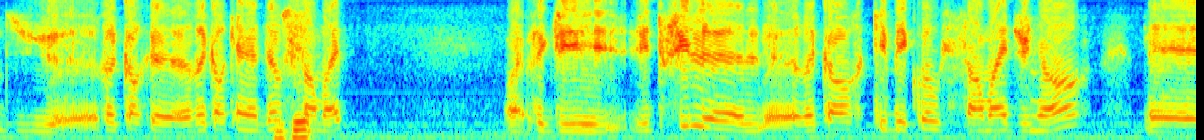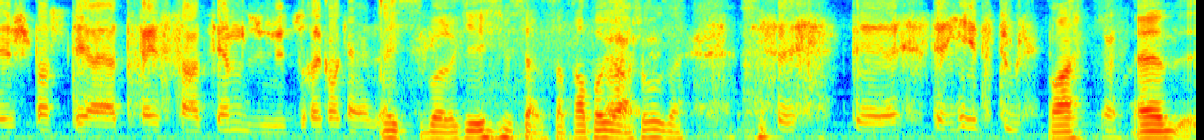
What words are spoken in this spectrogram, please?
du euh, record, record canadien Ok. au 600 mètres. Ouais, fait que j'ai, j'ai touché le, le record québécois au 600 mètres junior, mais je pense que j'étais à 13 centièmes du, du record canadien. Hey, c'est bon, ok. ça, ça prend pas grand-chose. hein. C'était, c'était rien du tout. Ouais. Euh,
